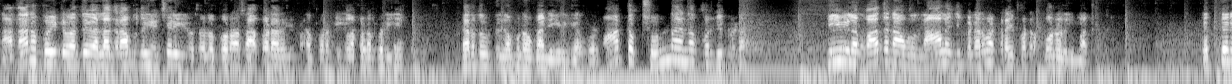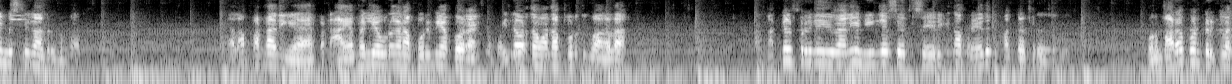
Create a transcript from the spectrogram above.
நான் தானே போயிட்டு வந்து எல்லா கிராமத்துக்கும் எச்சரிக்கை சொல்ல போறோம் சாப்பாடு அரேஞ்ச் பண்ண போறோம் நீங்களா பண்ண போறீங்க. திறந்து விட்டு கம்முன்னு உட்காந்துக்கிறீங்க ஒரு மாட்டை சொன்னா என்ன கொஞ்சம் போயிடும் டிவியில பார்த்து நான் உங்களுக்கு நாலஞ்சு மணி நேரமா ட்ரை பண்றேன் போன் எடுக்க மாட்டேன். எத்தனை மிஸ்டு கால் இருக்கும் பாரு. அதெல்லாம் பண்ணாதீங்க. இப்ப நான் எம்எல்ஏ விடுங்க நான் பொறுமையா போறேன். இன்னொருத்தவங்க தான் பொறுத்துக்குவாங்களா? மக்கள் பிரதிநிதி வேலையை நீங்களே சேர்த்து செய்யறீங்கன்னா அப்புறம் எதுக்கு மக்கள் பிரதிநிதி ஒரு மரபன் இருக்குல்ல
